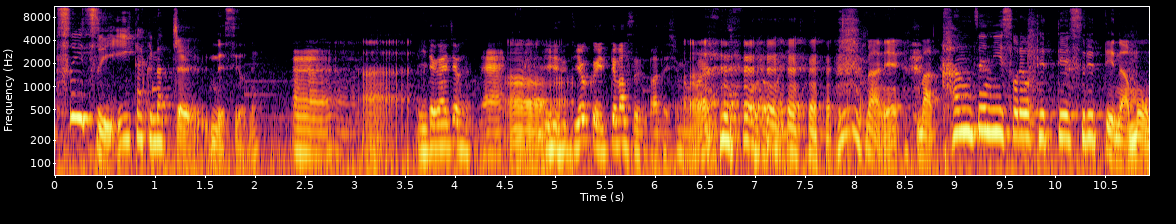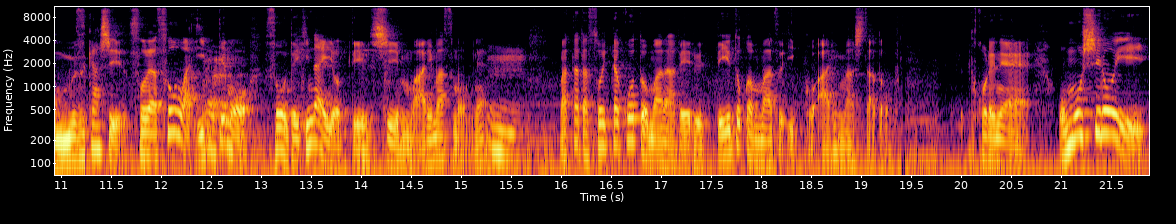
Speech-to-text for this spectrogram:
ついつい言いたくなっちゃうんですよね言いたくなっちゃいますね。よく言ってます私も。まあね、まあ、完全にそれを徹底するっていうのはもう難しい。それはそうは言ってもそうできないよっていうシーンもありますもんね、うん。まあ、ただそういったことを学べるっていうところがまず1個ありましたと。これね面白い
